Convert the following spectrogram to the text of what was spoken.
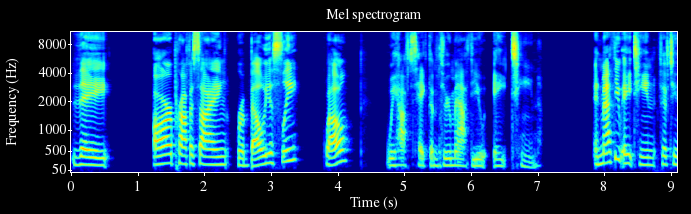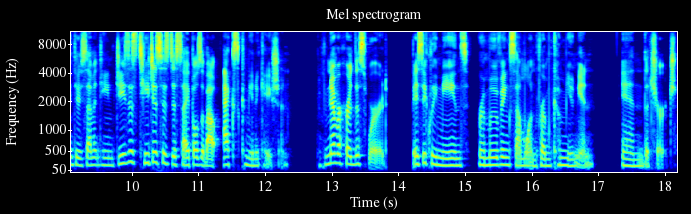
they are prophesying rebelliously. Well, we have to take them through Matthew 18. In Matthew 18, 15 through 17, Jesus teaches his disciples about excommunication. If you've never heard this word, basically means removing someone from communion in the church.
